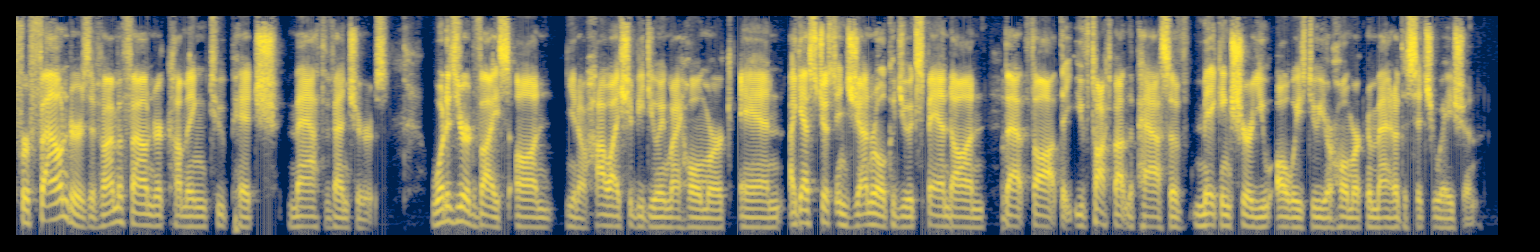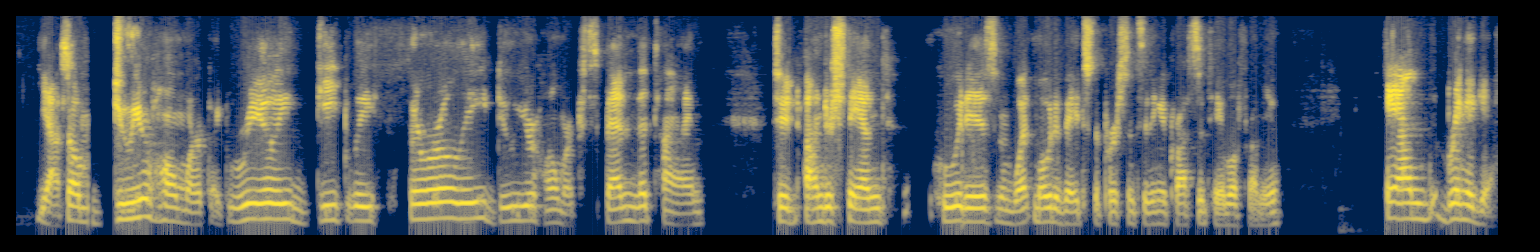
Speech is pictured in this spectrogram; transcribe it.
for founders, if I'm a founder coming to pitch math ventures, what is your advice on you know how I should be doing my homework? And I guess just in general, could you expand on that thought that you've talked about in the past of making sure you always do your homework no matter the situation? Yeah. So do your homework, like really deeply, thoroughly do your homework. Spend the time to understand who it is and what motivates the person sitting across the table from you and bring a gift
